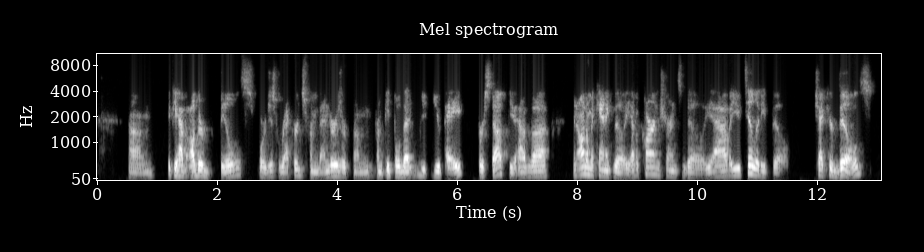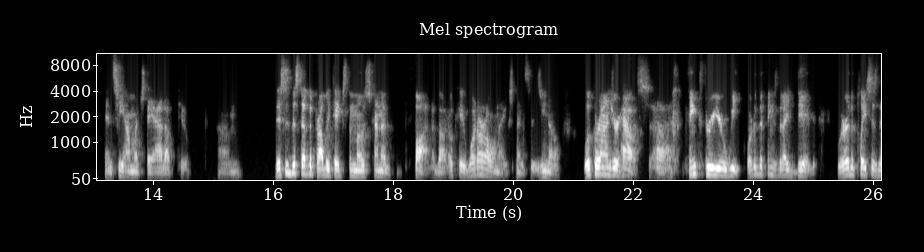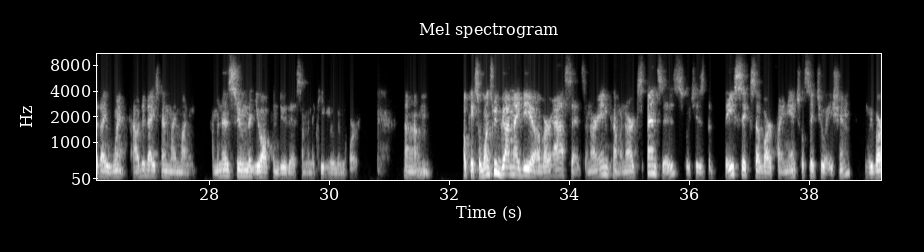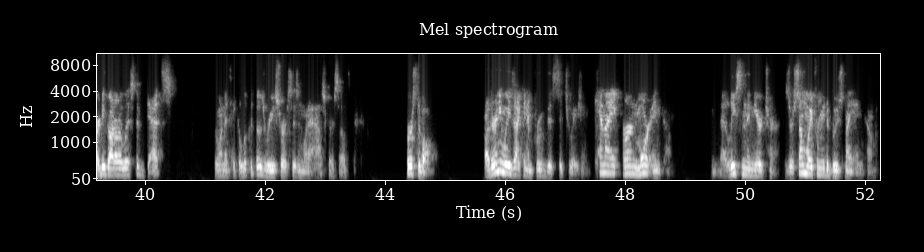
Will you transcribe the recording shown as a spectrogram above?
Um, if you have other bills or just records from vendors or from from people that you pay for stuff, you have uh, an auto mechanic bill, you have a car insurance bill, you have a utility bill. Check your bills and see how much they add up to. Um, this is the step that probably takes the most kind of thought about, okay, what are all my expenses? You know, look around your house, uh, think through your week. What are the things that I did? Where are the places that I went? How did I spend my money? I'm going to assume that you all can do this. I'm going to keep moving forward. Um, okay, so once we've got an idea of our assets and our income and our expenses, which is the basics of our financial situation, we've already got our list of debts. We want to take a look at those resources and want to ask ourselves, first of all, are there any ways I can improve this situation? Can I earn more income, at least in the near term? Is there some way for me to boost my income?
